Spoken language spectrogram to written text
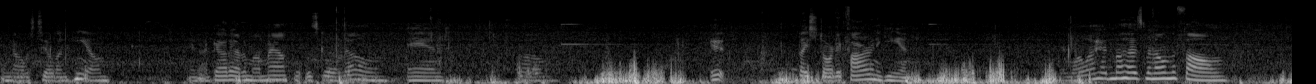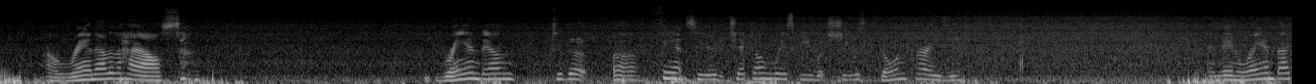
and I was telling him and I got out of my mouth what was going on and um, it they started firing again. And while I had my husband on the phone I ran out of the house ran down to the uh, fence here to check on Whiskey which she was going crazy and then ran back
